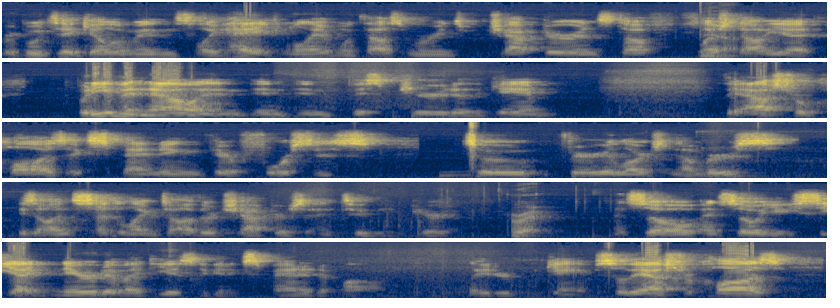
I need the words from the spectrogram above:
Roboute elements like hey you can only have 1,000 Marines per chapter and stuff fleshed out yet. But even now in, in, in this period of the game, the Astral Claws expanding their forces to very large numbers is unsettling to other chapters and to the Imperium. Right. And so and so you see narrative ideas that get expanded upon later in the game. So the Astral Claws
